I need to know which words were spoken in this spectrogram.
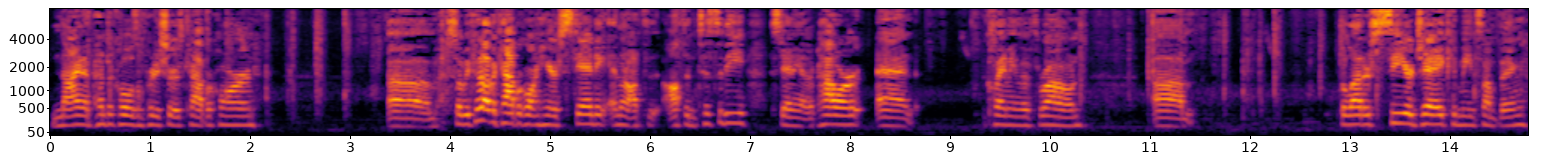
Nine of Pentacles, I'm pretty sure is Capricorn. Um, so we could have a Capricorn here standing in their authenticity, standing in their power, and claiming the throne. Um, the letters C or J could mean something.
